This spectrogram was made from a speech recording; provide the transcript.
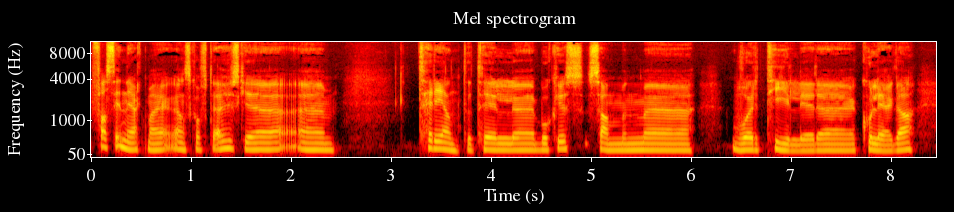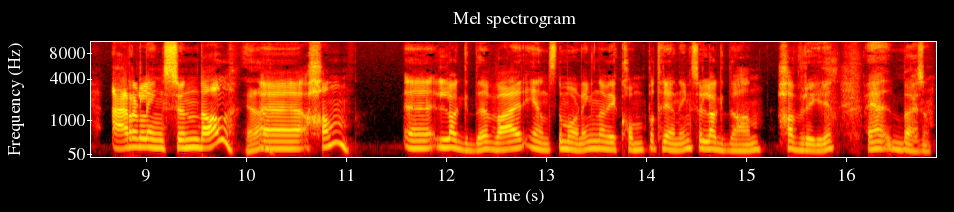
fascinert meg ganske ofte. Jeg husker jeg eh, trente til eh, Bokus sammen med vår tidligere kollega Erling Sundal. Ja. Eh, han eh, lagde hver eneste morgen når vi kom på trening, så lagde han havregryn. Og jeg bare sånn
